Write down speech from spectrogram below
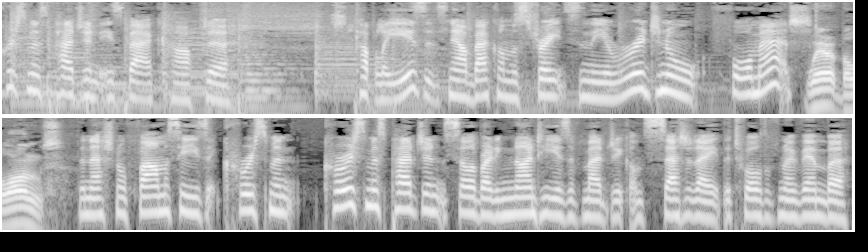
Christmas pageant is back after a couple of years. It's now back on the streets in the original format. Where it belongs. The National Pharmacies Christmas, Christmas pageant celebrating 90 years of magic on Saturday, the 12th of November.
